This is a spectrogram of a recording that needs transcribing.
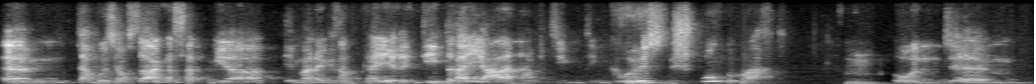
Ähm, da muss ich auch sagen, das hat mir in meiner gesamten Karriere, in den drei Jahren, habe ich den, den größten Sprung gemacht. Mhm. Und ähm,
